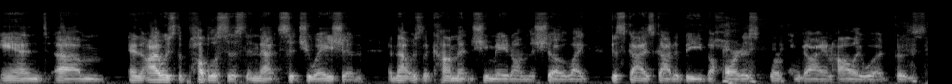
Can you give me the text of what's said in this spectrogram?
and um, and I was the publicist in that situation, and that was the comment she made on the show. Like this guy's got to be the hardest working guy in Hollywood because.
